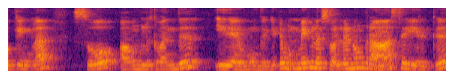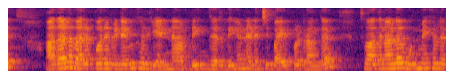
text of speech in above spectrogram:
ஓகேங்களா ஸோ அவங்களுக்கு வந்து உங்ககிட்ட உண்மைகளை சொல்லணுங்கிற ஆசை இருக்குது அதால் வரப்போகிற விளைவுகள் என்ன அப்படிங்கிறதையும் நினச்சி பயப்படுறாங்க. ஸோ அதனால் உண்மைகளை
